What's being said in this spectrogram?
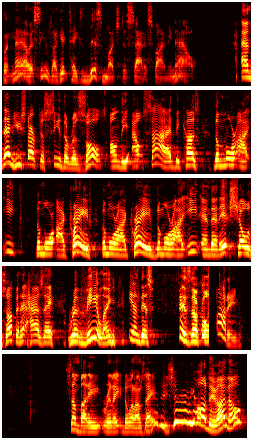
but now it seems like it takes this much to satisfy me now. And then you start to see the results on the outside because the more I eat, the more I crave, the more I crave, the more I eat, and then it shows up and it has a revealing in this physical body. Somebody relating to what I'm saying? Sure, we all do, I know.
